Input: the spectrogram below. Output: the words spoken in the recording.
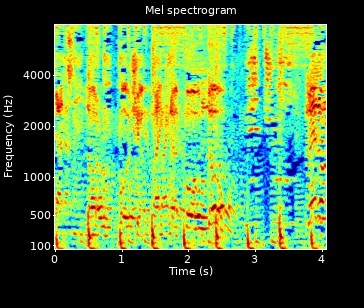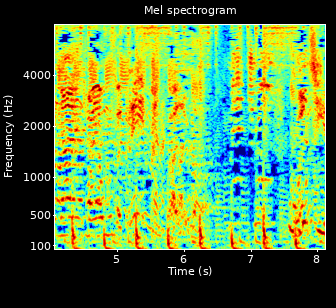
That's Laurel Porsche Micropolo. Red 09 Colour. Woolsey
